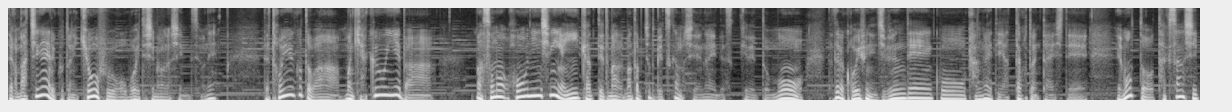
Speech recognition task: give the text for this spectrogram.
だから間違えることに恐怖を覚えてしまうらしいんですよねでということは、まあ、逆を言えばまあ、その放任主義がいいかっていうと、まあ、またちょっと別かもしれないですけれども、例えばこういうふうに自分でこう考えてやったことに対して、もっとたくさん失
